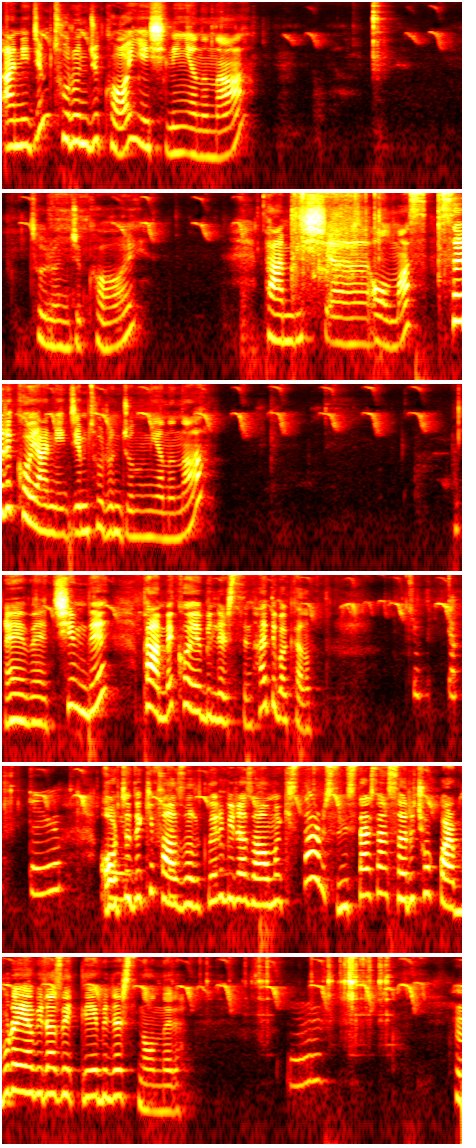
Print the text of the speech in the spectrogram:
anneciğim turuncu koy yeşilin yanına. Turuncu koy. Pembiş e, olmaz. Sarı koy anneciğim turuncunun yanına. Evet. Şimdi pembe koyabilirsin. Hadi bakalım. Çık. Ortadaki fazlalıkları biraz almak ister misin? İstersen sarı çok var. Buraya biraz ekleyebilirsin onları. Hı.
